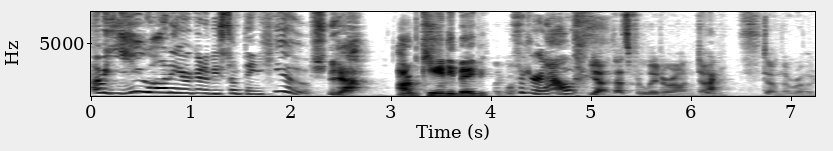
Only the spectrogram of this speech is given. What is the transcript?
I mean, you, honey, are going to be something huge. Yeah. Arm candy, baby. We'll figure it out. Yeah, that's for later on down down the road.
